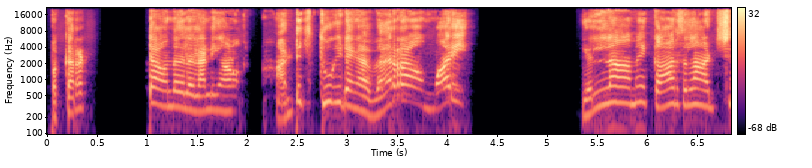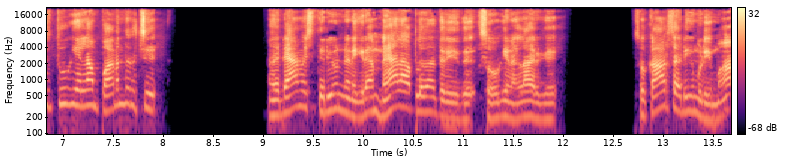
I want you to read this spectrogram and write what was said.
இப்போ கரெக்டாக வந்து அதில் லேண்டிங் ஆகணும். அடிச்சு தூக்கிட்டேங்க வேற மாதிரி. எல்லாமே கார்ஸ் எல்லாம் அடிச்சு தூக்கி எல்லாம் பறந்துருச்சு. அந்த டேமேஜ் தெரியும்னு நினைக்கிறேன். மேலாப்ல தான் தெரியுது. ஸோ ஓகே நல்லா இருக்கு. ஸோ கார்ஸ் அடிக்க முடியுமா?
